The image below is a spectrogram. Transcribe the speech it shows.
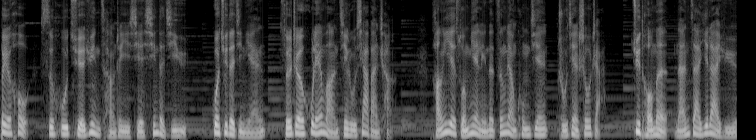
背后似乎却蕴藏着一些新的机遇。过去的几年，随着互联网进入下半场，行业所面临的增量空间逐渐收窄，巨头们难再依赖于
